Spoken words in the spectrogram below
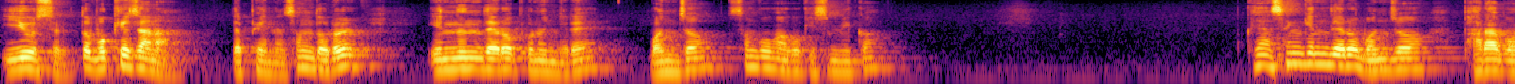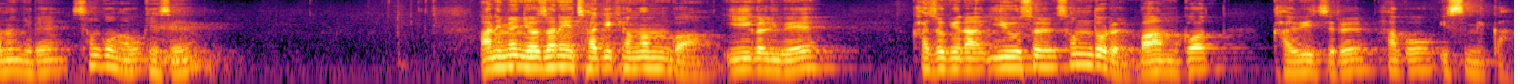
이웃을 또 목회자나 옆에 있는 성도를 있는 대로 보는 일에 먼저 성공하고 계십니까? 그냥 생긴 대로 먼저 바라보는 일에 성공하고 계세요? 아니면 여전히 자기 경험과 이익을 위해 가족이나 이웃을 성도를 마음껏 가위질을 하고 있습니까?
